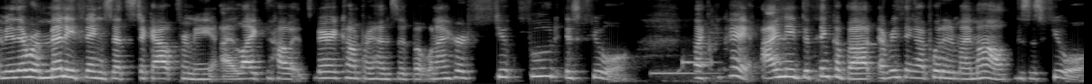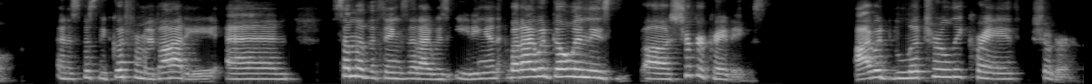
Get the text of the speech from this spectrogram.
I mean, there were many things that stick out for me. I liked how it's very comprehensive, but when I heard food is fuel, like, okay, I need to think about everything I put in my mouth. This is fuel and it's supposed to be good for my body. And some of the things that I was eating, and but I would go in these uh, sugar cravings. I would literally crave sugar.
